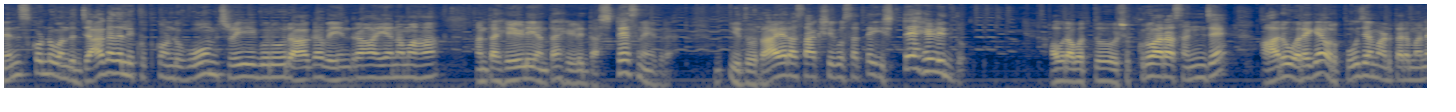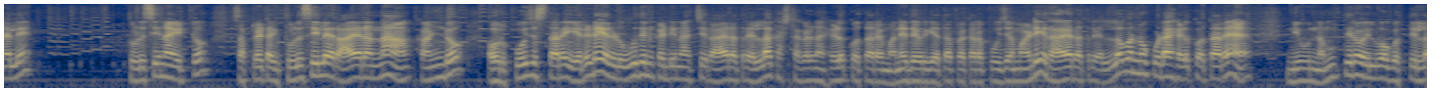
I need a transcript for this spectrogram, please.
ನೆನೆಸ್ಕೊಂಡು ಒಂದು ಜಾಗದಲ್ಲಿ ಕುತ್ಕೊಂಡು ಓಂ ಶ್ರೀ ಗುರು ರಾಘವೇಂದ್ರಾಯ ನಮಃ ಅಂತ ಹೇಳಿ ಅಂತ ಹೇಳಿದ್ದು ಅಷ್ಟೇ ಸ್ನೇಹಿತರೆ. ಇದು ರಾಯರ ಸಾಕ್ಷಿಗೂ ಸತ್ಯ, ಇಷ್ಟೇ ಹೇಳಿದ್ದು. ಅವ್ರು ಅವತ್ತು ಶುಕ್ರವಾರ ಸಂಜೆ ಆರೂವರೆಗೆ ಅವರು ಪೂಜೆ ಮಾಡ್ತಾರೆ ಮನೇಲಿ ತುಳಸಿನ ಇಟ್ಟು ಸಪ್ರೇಟಾಗಿ ತುಳಸಿಲೇ ರಾಯರನ್ನು ಕಂಡು ಅವರು ಪೂಜಿಸ್ತಾರೆ. ಎರಡೇ ಎರಡು ಊದಿನ ಕಡ್ಡಿನ ಹಚ್ಚಿ ರಾಯರ ಹತ್ರ ಎಲ್ಲ ಕಷ್ಟಗಳನ್ನ ಹೇಳ್ಕೋತಾರೆ. ಮನೆ ದೇವರಿಗೆ ಯಥಾ ಪ್ರಕಾರ ಪೂಜೆ ಮಾಡಿ ರಾಯರ ಹತ್ರ ಎಲ್ಲವನ್ನೂ ಕೂಡ ಹೇಳ್ಕೋತಾರೆ. ನೀವು ನಂಬ್ತಿರೋ ಇಲ್ವೋ ಗೊತ್ತಿಲ್ಲ.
